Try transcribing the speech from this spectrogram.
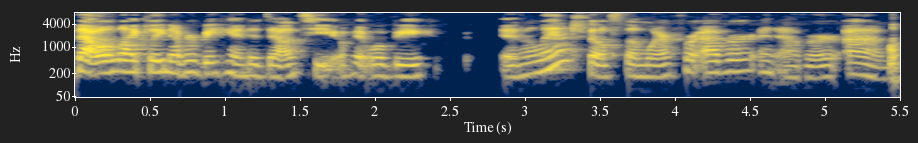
That will likely never be handed down to you. It will be in a landfill somewhere forever and ever. Um,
